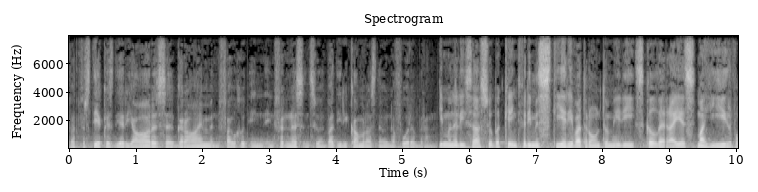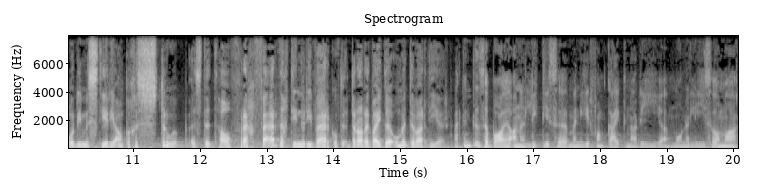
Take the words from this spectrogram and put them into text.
wat versteek is deur jare se grime en vougoed en en vernis en so wat hierdie kameras nou na vore bring. Die Mona Lisa is so bekend vir die misterie wat rondom hierdie skildery is, maar hier word die misterie amper gestroop. Is dit half regverdig teenoor die werk of dra dit buite om dit te waardeer? Ek dink dit is 'n baie analitiese manier van kyk na die uh, Mona Lisa, maar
